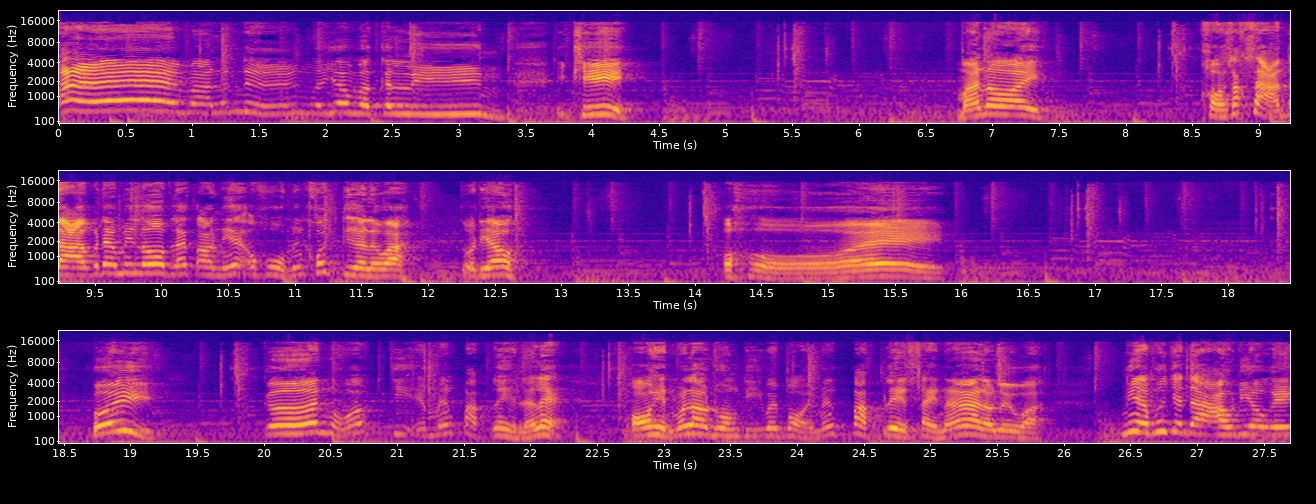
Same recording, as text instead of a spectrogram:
เอ้ยมาแล้วหนึ่งแล้วย่อมากาลีน อีกที มาหน่อย ขอสักสามดาวก็ได้ไม่โลภแล้วตอนนี้ โอ้โหมันโคตรเกลือเลยว่ะ ตัวเดียว โอ้โห เฮ้ย เกินผมว่า GM แม่งปรับเลทแล้วแหละ พอเห็นว่าเราดวงดีบ่อยๆแม่งปรับเลทใส่หน้าเราเลยว่ะ เนี่ยเพิ่งจะดาวเดียวเอง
